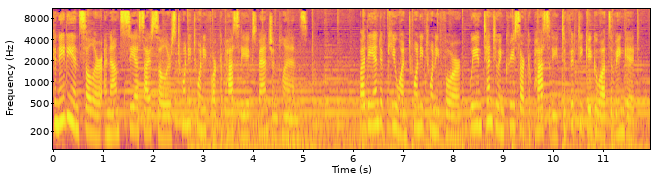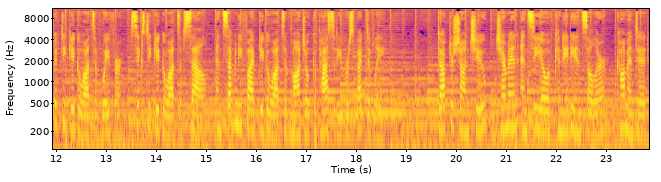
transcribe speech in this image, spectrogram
Canadian Solar announced CSI Solar's 2024 capacity expansion plans. By the end of Q1 2024, we intend to increase our capacity to 50 gigawatts of ingot, 50 gigawatts of wafer, 60 gigawatts of cell, and 75 gigawatts of module capacity respectively. Dr. Shawn Qu, Chairman and CEO of Canadian Solar, commented,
